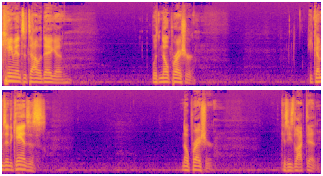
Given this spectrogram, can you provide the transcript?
came into Talladega with no pressure. He comes into Kansas, no pressure, because he's locked in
